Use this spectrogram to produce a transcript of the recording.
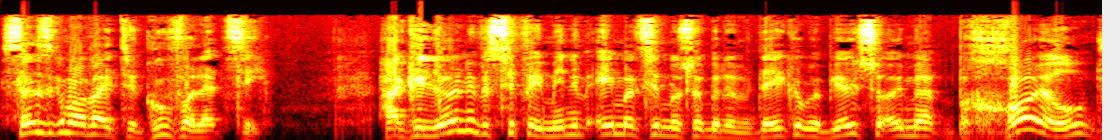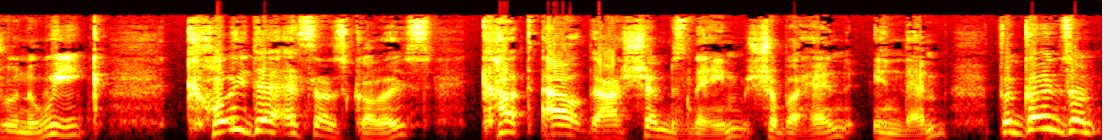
Says Gemara to Kufa. Let's see. Hagiloni v'sifei minim eimat simos of Deka Rabbi Yosef Omer b'choil during the week koida esas goris cut out the Hashem's name shabahen in them for going on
